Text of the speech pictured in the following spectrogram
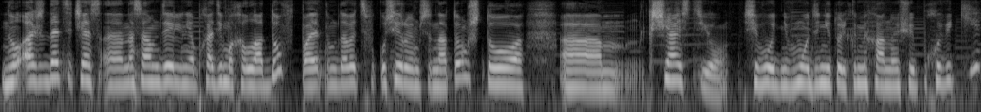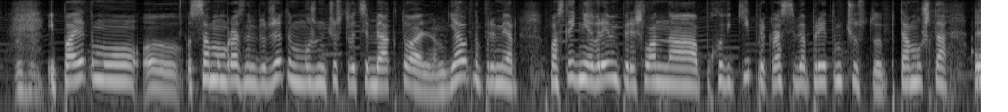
Но ожидать сейчас э, на самом деле необходимо холодов, поэтому давайте сфокусируемся на том, что, эм, к счастью, сегодня в моде не только меха, но еще и пуховики, и поэтому э, с самым разным бюджетом можно чувствовать себя актуальным. Я вот, например, в последнее время перешла на пуховики, прекрасно себя при этом чувствую, потому что Ой,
